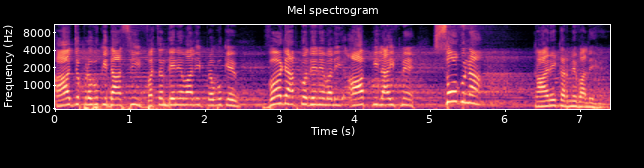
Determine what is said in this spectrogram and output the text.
आज जो प्रभु की दासी वचन देने वाली प्रभु के वर्ड आपको देने वाली आपकी लाइफ में सौ गुना कार्य करने वाले हैं।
